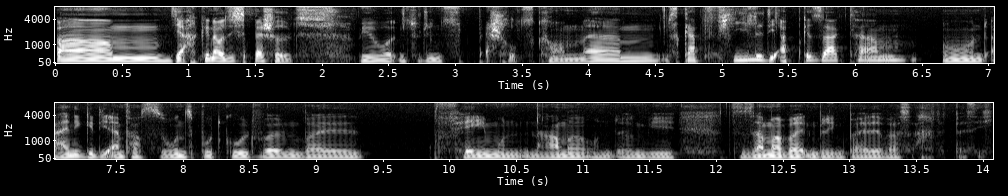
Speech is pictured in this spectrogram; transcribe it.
Ähm, ja, genau, die Specials. Wir wollten zu den Specials kommen. Ähm, es gab viele, die abgesagt haben und einige, die einfach so ins Boot geholt wurden, weil Fame und Name und irgendwie Zusammenarbeiten bringen beide was. Ach, was weiß ich.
